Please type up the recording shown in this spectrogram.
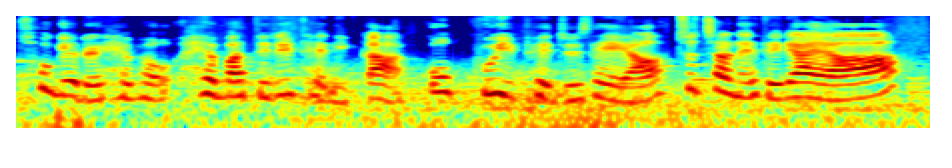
소개를 해봐, 해봐 드릴 테니까 꼭 구입해 주세요. 추천해 드려요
